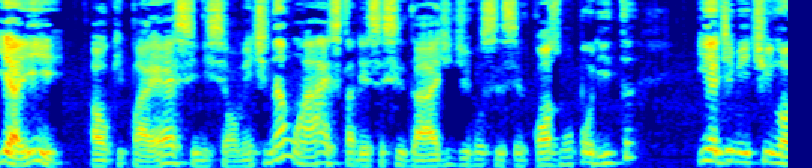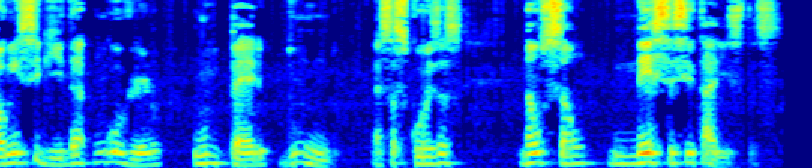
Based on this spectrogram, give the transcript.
E aí, ao que parece, inicialmente, não há esta necessidade de você ser cosmopolita e admitir logo em seguida um governo, um império do mundo. Essas coisas não são necessitaristas.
